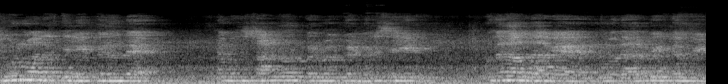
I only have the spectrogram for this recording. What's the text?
ஜூன் மாதத்திலே பிறந்த நமது சான்றோர் பெருமக்கள் வரிசையில் முதலாவதாக நமது அருமை தம்பி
